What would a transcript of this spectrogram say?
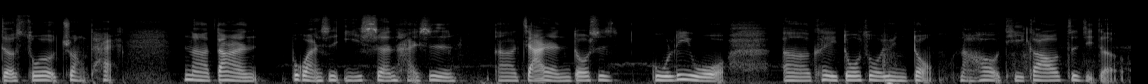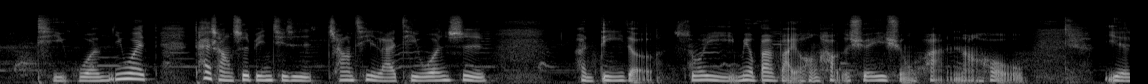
的所有状态。那当然，不管是医生还是呃家人，都是鼓励我，呃，可以多做运动，然后提高自己的。体温，因为太常吃冰，其实长期以来体温是很低的，所以没有办法有很好的血液循环，然后也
